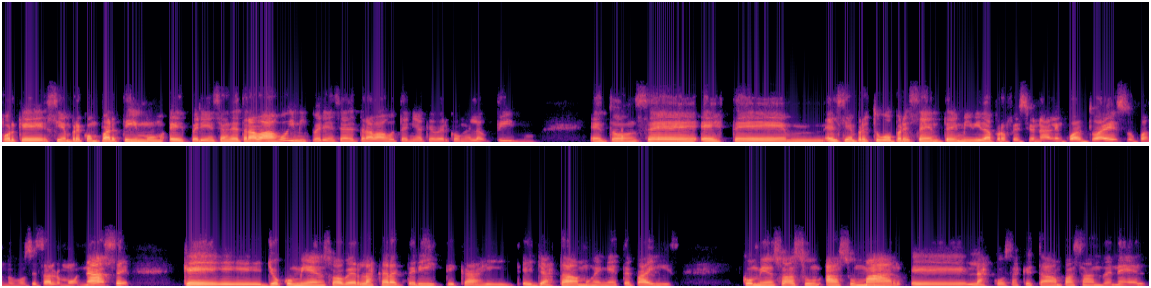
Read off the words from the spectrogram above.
porque siempre compartimos experiencias de trabajo y mi experiencia de trabajo tenía que ver con el autismo. Entonces, este, mm, él siempre estuvo presente en mi vida profesional en cuanto a eso. Cuando José Salomón nace, que yo comienzo a ver las características y eh, ya estábamos en este país, comienzo a, sumar eh, las cosas que estaban pasando en él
